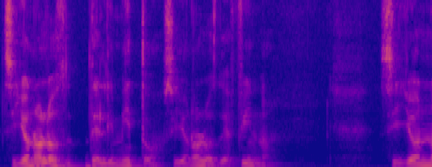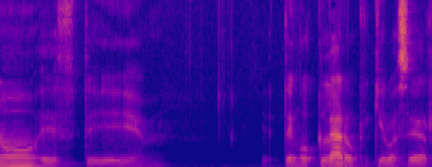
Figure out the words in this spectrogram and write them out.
si yo no los delimito, si yo no los defino, si yo no este, tengo claro qué quiero hacer,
